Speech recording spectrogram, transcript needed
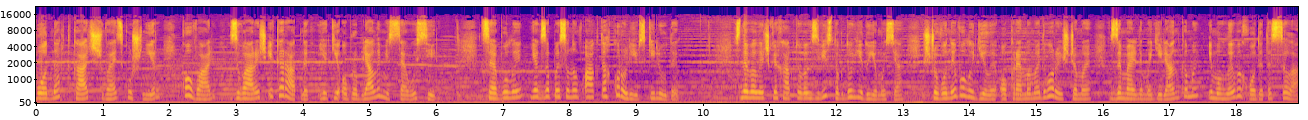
боднар, ткач, швець, кушнір, коваль, зварич і кератник, які обробляли місцеву сіль. Це були, як записано в актах, королівські люди. З невеличких актових звісток довідуємося, що вони володіли окремими дворищами, земельними ділянками і могли виходити з села.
